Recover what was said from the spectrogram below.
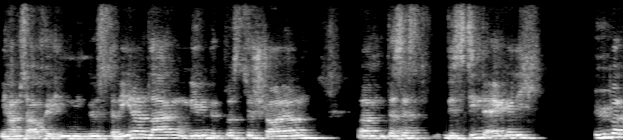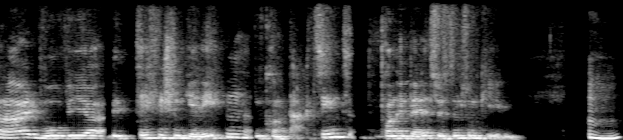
wir haben es auch in Industrieanlagen, um irgendetwas zu steuern. Ähm, das heißt, wir sind eigentlich überall, wo wir mit technischen Geräten in Kontakt sind, von Embedded Systems umgeben. Mhm.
